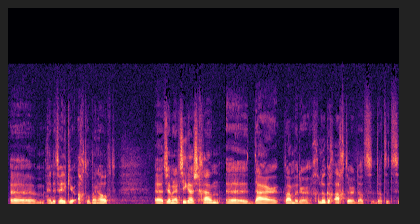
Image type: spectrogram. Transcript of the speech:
eh, en de tweede keer achter op mijn hoofd. Eh, toen zijn we naar het ziekenhuis gegaan. Eh, daar kwamen we er gelukkig achter dat, dat, het,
